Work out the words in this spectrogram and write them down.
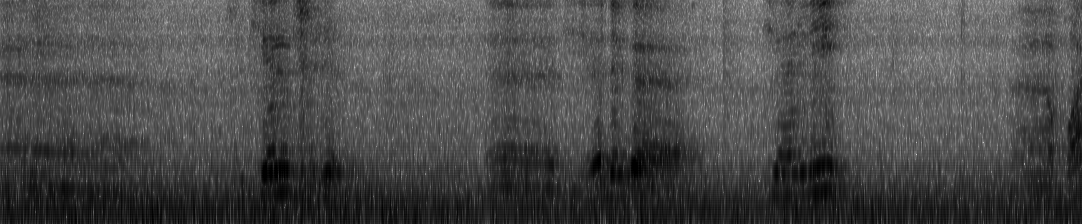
呃，是天池，呃，结这个天衣，呃，怀，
